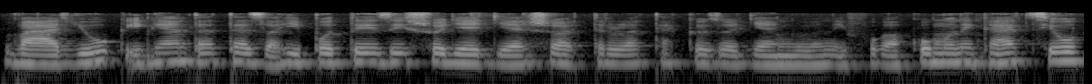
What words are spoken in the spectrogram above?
várjuk, igen, tehát ez a hipotézis, hogy egyes területek között gyengülni fog a kommunikáció,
